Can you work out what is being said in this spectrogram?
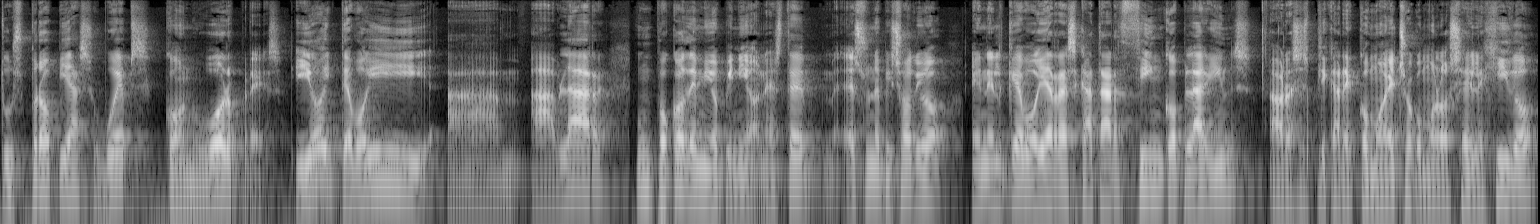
tus propias webs con WordPress. Y hoy te voy a, hablar un poco de mi opinión. Este es un episodio en el que voy a rescatar cinco plugins. Ahora os explicaré cómo he hecho, cómo los he elegido.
